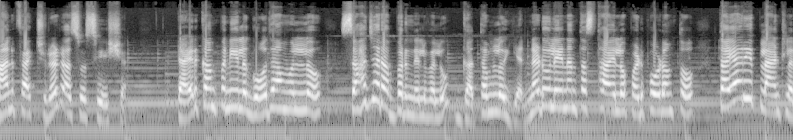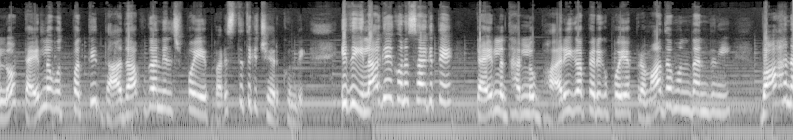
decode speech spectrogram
manufacturer association. Tyre కంపెనీల గోదాముల్లో సహజ రబ్బర్ నిల్వలు గతంలో ఎన్నడూ లేనంత స్థాయిలో పడిపోవడంతో తయారీ ప్లాంట్లలో టైర్ల ఉత్పత్తి దాదాపుగా నిలిచిపోయే పరిస్థితికి చేరుకుంది. ఇది ఇలాగే కొనసాగితే టైర్ల ధరలు భారీగా పెరిగిపోయే ప్రమాదం ఉందని వాహన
